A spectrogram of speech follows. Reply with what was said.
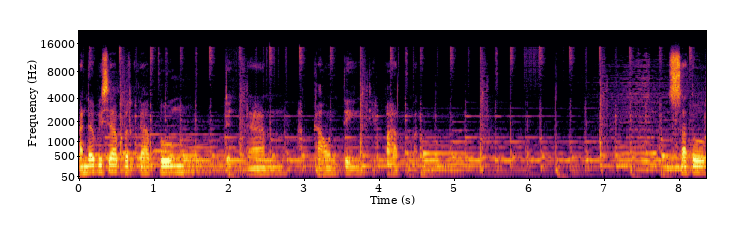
Anda bisa bergabung dengan accounting department. Satu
